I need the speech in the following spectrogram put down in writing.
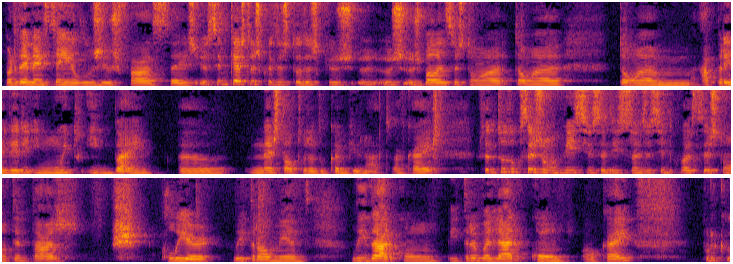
perderem-se em elogios fáceis. Eu sinto que estas coisas todas que os, os, os balanças estão a, estão a estão a, a aprender e muito e bem uh, nesta altura do campeonato, ok? Portanto, tudo o que sejam vícios, adições, eu sinto que vocês estão a tentar clear, literalmente, lidar com e trabalhar com, ok? Porque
